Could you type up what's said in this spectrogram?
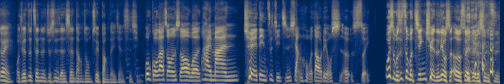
对，我觉得这真的就是人生当中最棒的一件事情。我国高中的时候，我还蛮确定自己只想活到六十二岁。为什么是这么精确的六十二岁这个数字？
